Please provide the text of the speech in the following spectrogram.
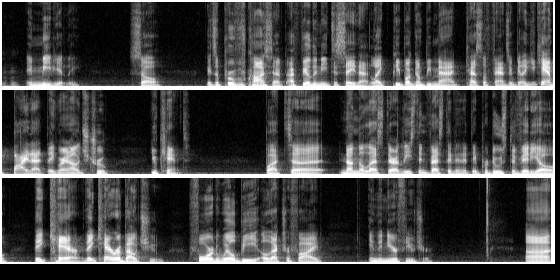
mm-hmm. immediately. So it's a proof of concept. I feel the need to say that. Like people are gonna be mad. Tesla fans are gonna be like, you can't buy that thing right now. It's true. You can't. But uh, nonetheless, they're at least invested in it. They produced the video. They care. They care about you. Ford will be electrified in the near future. Uh,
